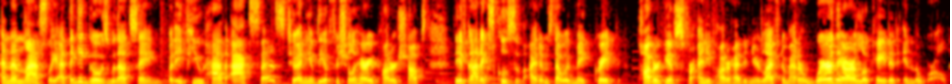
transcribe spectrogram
And then lastly, I think it goes without saying, but if you have access to any of the official Harry Potter shops, they've got exclusive items that would make great Potter gifts for any Potterhead in your life, no matter where they are located in the world.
